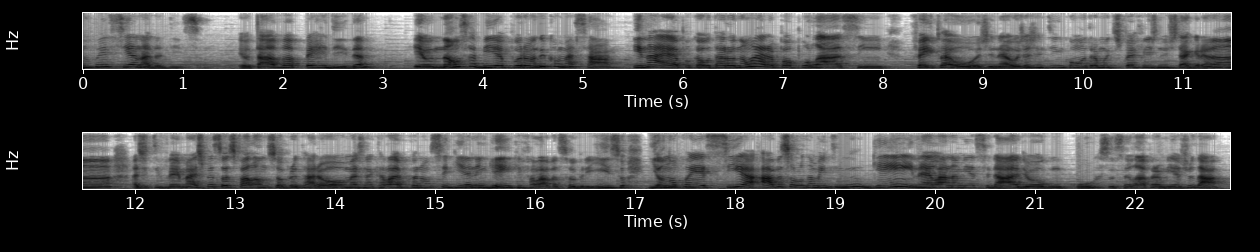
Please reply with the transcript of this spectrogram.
não conhecia nada disso. Eu tava perdida eu não sabia por onde começar. E na época o tarô não era popular assim, feito é hoje, né? Hoje a gente encontra muitos perfis no Instagram, a gente vê mais pessoas falando sobre o tarô, mas naquela época eu não seguia ninguém que falava sobre isso e eu não conhecia absolutamente ninguém, né, lá na minha cidade ou algum curso, sei lá, para me ajudar.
